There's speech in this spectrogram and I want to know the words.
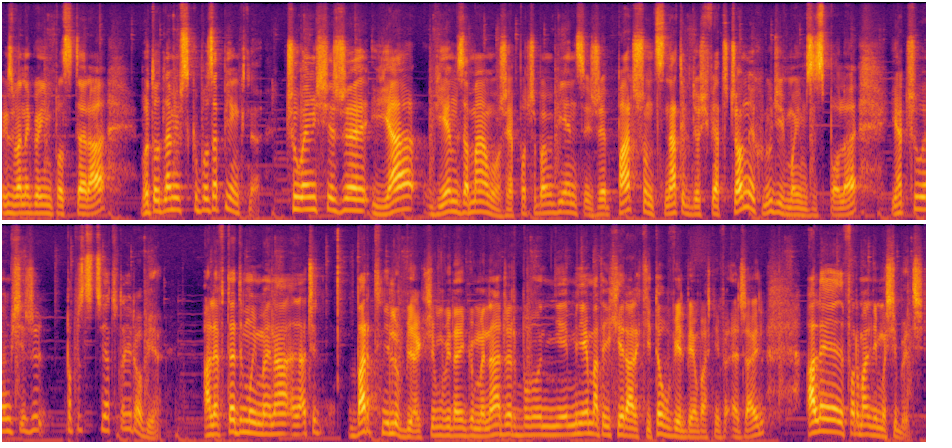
tak zwanego impostera, bo to dla mnie wszystko było za piękne. Czułem się, że ja wiem za mało, że ja potrzebuję więcej, że patrząc na tych doświadczonych ludzi w moim zespole, ja czułem się, że po prostu co ja tutaj robię. Ale wtedy mój menadżer, znaczy Bart nie lubi, jak się mówi na niego menadżer, bo nie, nie ma tej hierarchii, to uwielbiam właśnie w Agile, ale formalnie musi być.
